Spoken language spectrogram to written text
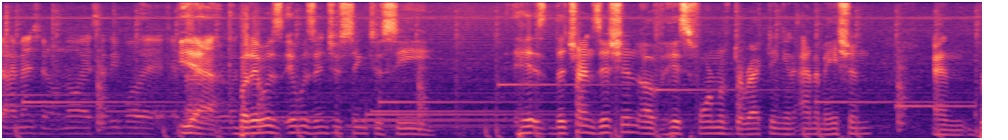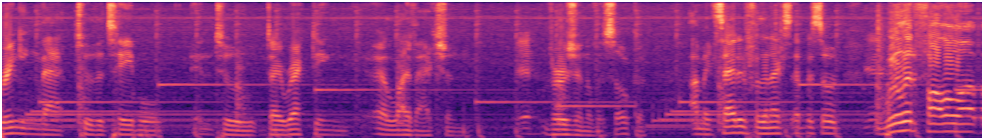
dimensional. No, ese tipo de. Yeah, but it was it was interesting to see his the transition of his form of directing and animation and bringing that to the table into directing a live action Yeah. version of Ahsoka. I'm excited for the next episode. Yeah. Will it follow up?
